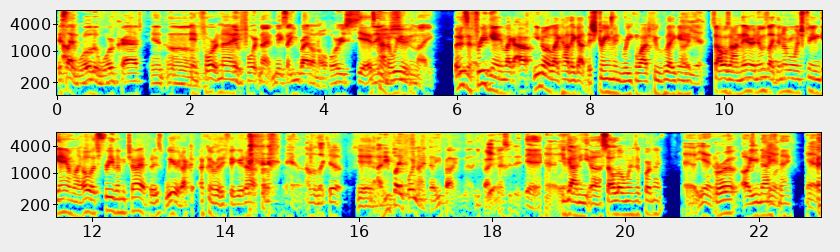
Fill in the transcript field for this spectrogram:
It's like World of Warcraft and um and Fortnite. and Fortnite mix. Like you ride on a horse. Yeah, it's kinda weird. shooting, Like But it's a free game. Like I, you know, like how they got the streaming where you can watch people play games. Oh, yeah. So I was on there and it was like the number one stream game. I'm like, oh, it's free. Let me try it. But it's weird. I, I couldn't really figure it out. Hell, I'm gonna look it up. Yeah. if you play Fortnite though, you probably you probably Yeah. mess with it. Yeah. Hell, yeah. You got any uh, solo wins in Fortnite? Hell yeah. For real? Oh, you nice, Yeah. nice.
